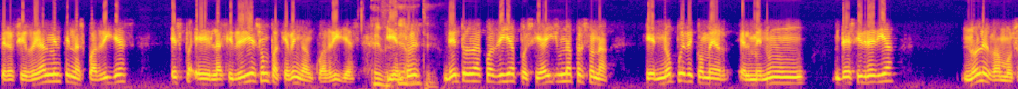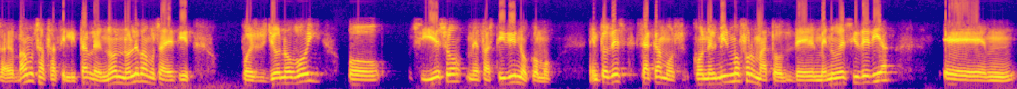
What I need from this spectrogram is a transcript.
pero si realmente en las cuadrillas, es, eh, las sidrerías son para que vengan cuadrillas. Y entonces, dentro de la cuadrilla, pues si hay una persona que no puede comer el menú de sidrería, no les vamos a, vamos a facilitarles, no, no le vamos a decir, pues yo no voy o si eso me fastidio y no como. Entonces sacamos con el mismo formato del menú de sidería eh,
